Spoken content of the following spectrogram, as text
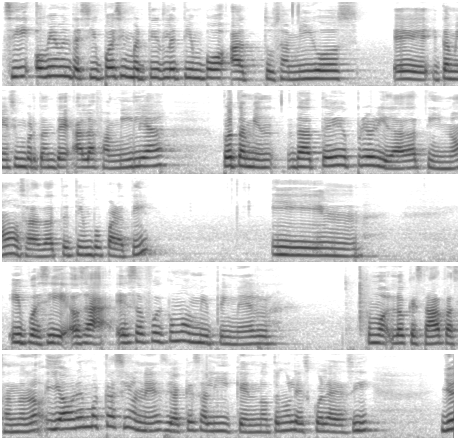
sí, obviamente sí puedes invertirle tiempo a tus amigos eh, y también es importante a la familia, pero también date prioridad a ti, ¿no? O sea, date tiempo para ti. Y, y pues sí, o sea, eso fue como mi primer, como lo que estaba pasando, ¿no? Y ahora en vacaciones, ya que salí, que no tengo la escuela y así, yo,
